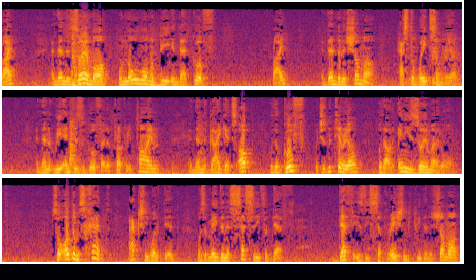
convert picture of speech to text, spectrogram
right? And then the zoyama will no longer be in that guf, right? And then the neshama has to wait somewhere, and then it re-enters the guf at appropriate time, and then the guy gets up with a guf, which is material, without any zoyama at all. So Adam's chet, actually what it did, was it made the necessity for death. Death is the separation between the neshama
